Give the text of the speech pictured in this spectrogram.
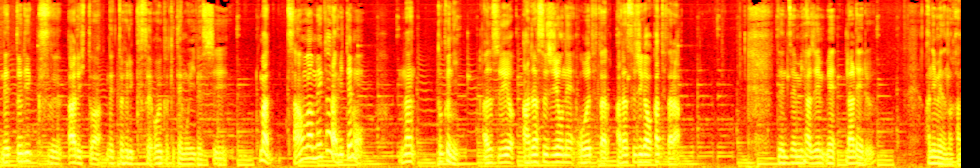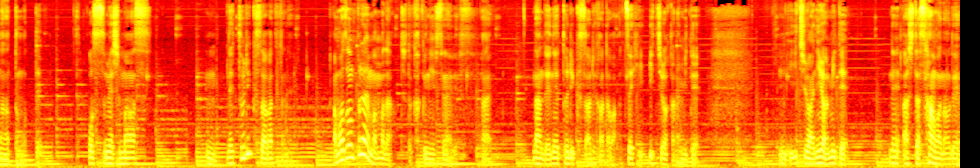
う。ネットフリックスある人はネットフリックスで追いかけてもいいですしまあ3話目から見てもな特にあらすじをあらすじをね終えてたらあらすじが分かってたら全然見始められるアニメなのかなと思っておすすめします。うんネットフリックス上がってたね。Amazon プライムはまだちょっと確認してないです。はい。なんでネットフリックスある方は是非1話から見て1話2話見てね明日3話なので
